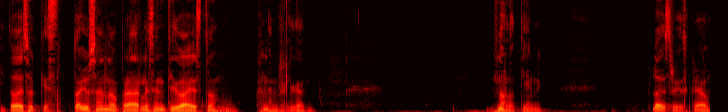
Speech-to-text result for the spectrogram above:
y todo eso que estoy usando para darle sentido a esto, cuando en realidad no lo tiene. Lo destruyes, creo.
